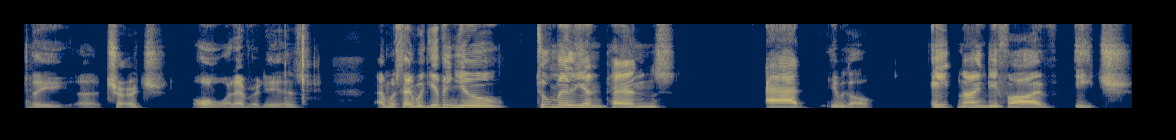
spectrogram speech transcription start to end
the uh, church or whatever it is, and we'll say, we're giving you 2 million pens at, here we go, 895 each.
